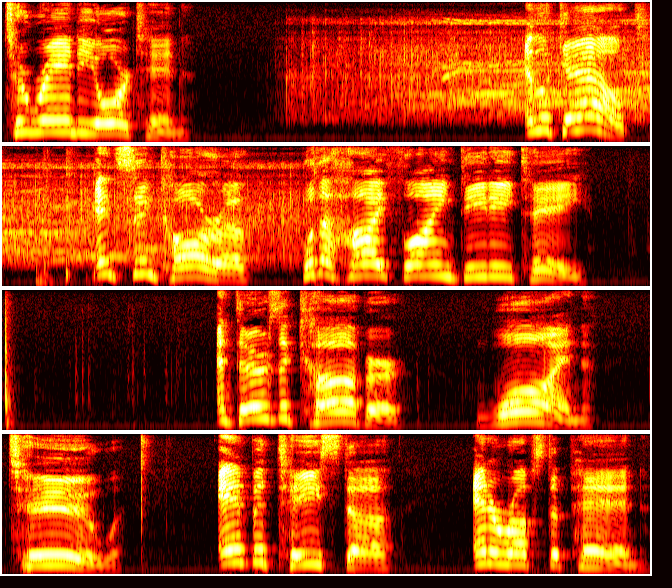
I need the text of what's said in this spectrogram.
to Randy Orton. And look out! And Sin Cara with a high flying DDT. And there's a cover. One, two, and Batista interrupts the pin.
